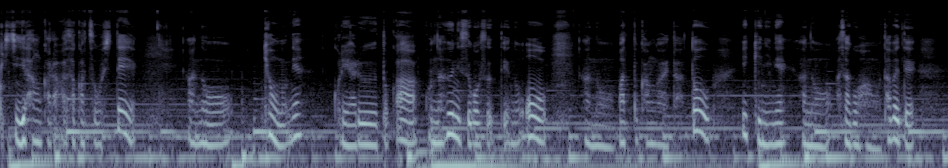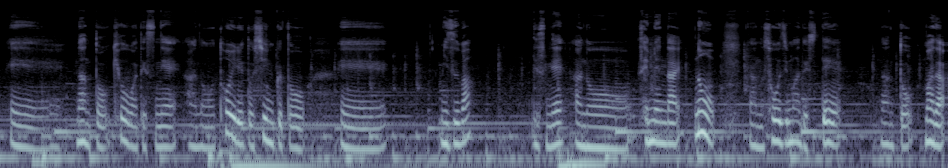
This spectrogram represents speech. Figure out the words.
7時半から朝活をしてあの今日のねこれやるとかこんな風に過ごすっていうのをあのバッと考えた後一気にねあの朝ごはんを食べて、えー、なんと今日はですねあのトイレとシンクと、えー、水場ですねあの洗面台のあの掃除までしてなんとまだ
